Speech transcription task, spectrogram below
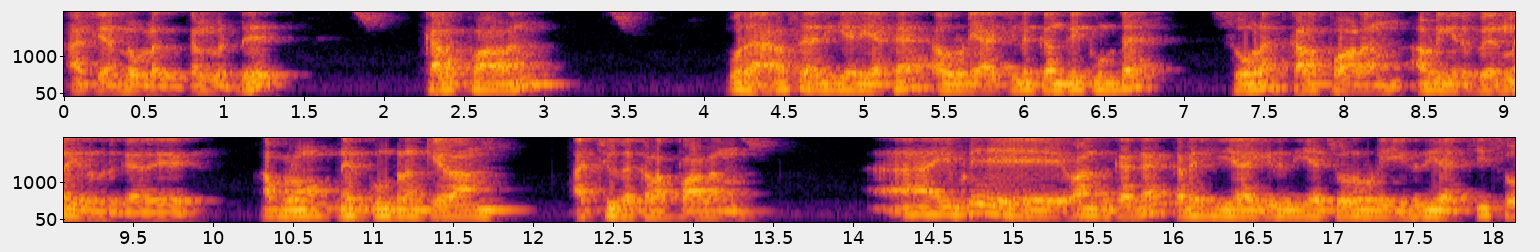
ஆட்சியாண்டில் உள்ள கல்வெட்டு கலப்பாளன் ஒரு அரசு அதிகாரியாக அவருடைய ஆட்சியில கங்கை கொண்ட சோழ கலப்பாளன் அப்படிங்கிற பேர்ல இருந்திருக்காரு. அப்புறம் நெற்குன்றம் கீழான் அச்சுத கலப்பாளன் இப்படி வாழ்ந்துருக்காங்க. கடைசியாக இறுதியாக சோழருடைய இறுதி ஆட்சி சோ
